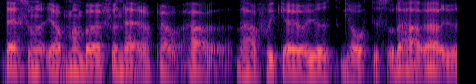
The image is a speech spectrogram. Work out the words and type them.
Det som ja, man börjar fundera på här, det här skickar jag ju ut gratis och det här är ju,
